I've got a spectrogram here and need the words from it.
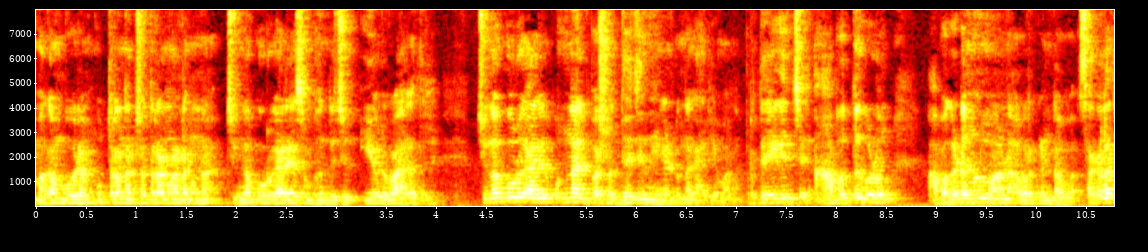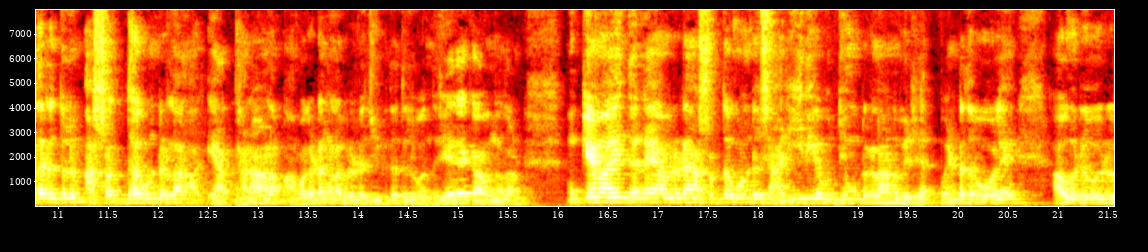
മകംപൂരം ഉത്തര നക്ഷത്രങ്ങളടങ്ങുന്ന ചിങ്ങക്കൂറുകാരെ സംബന്ധിച്ച് ഈ ഒരു വാരത്തിൽ ചിങ്ങക്കൂറുകാർ ഒന്നല്പം ശ്രദ്ധിച്ച് നീങ്ങേണ്ടുന്ന കാര്യമാണ്. പ്രത്യേകിച്ച് ആപത്തുകളും അപകടങ്ങളുമാണ് അവർക്ക് ഉണ്ടാവുക സകല തരത്തിലും അശ്രദ്ധ കൊണ്ടുള്ള ധാരാളം അപകടങ്ങൾ അവരുടെ ജീവിതത്തിൽ വന്നു ചേരേക്കാവുന്നതാണ്. മുഖ്യമായി തന്നെ അവരുടെ അശ്രദ്ധ കൊണ്ട് ശാരീരിക ബുദ്ധിമുട്ടുകളാണ് വരിക. വേണ്ടതുപോലെ ആ ഒരു ഒരു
